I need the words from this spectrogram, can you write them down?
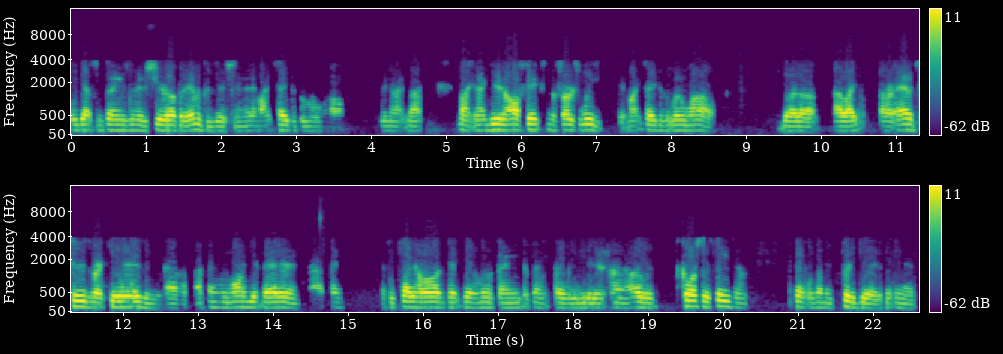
we got some things we need to shore up at every position, and it might take us a little while. We might not might not get it all fixed in the first week. It might take us a little while, but uh, I like our attitudes of our kids, and uh, I think we want to get better. And I think if we play hard and take care of little things, I think over the year, uh, over the course of the season, think we're going to be pretty good at the end.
